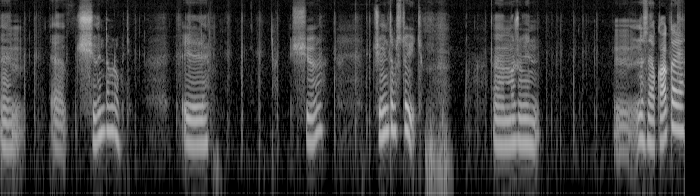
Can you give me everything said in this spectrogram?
Ем, е, що він там робить? Е, що? Що він там стоїть? Е, може він. Не знаю, какає?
